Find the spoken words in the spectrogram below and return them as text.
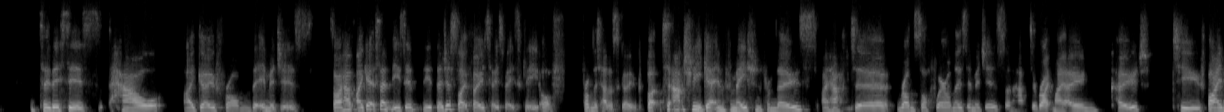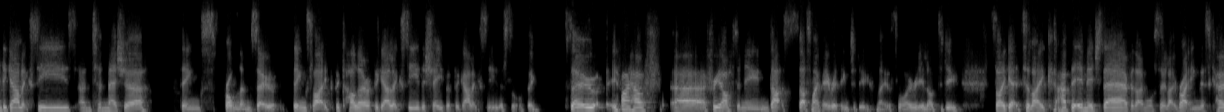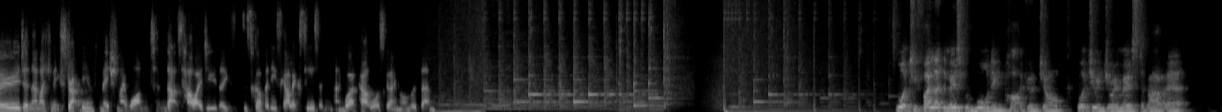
So this is how i go from the images. So i have i get sent these they're just like photos basically of from the telescope. But to actually get information from those, I have to run software on those images and have to write my own code to find the galaxies and to measure things from them. So things like the color of the galaxy, the shape of the galaxy, this sort of thing. So if I have uh, a free afternoon, that's that's my favorite thing to do. Like that's what I really love to do. So I get to like have the image there, but I'm also like writing this code, and then I can extract the information I want, and that's how I do these discover these galaxies and, and work out what's going on with them. What do you find like the most rewarding part of your job? What do you enjoy most about it?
